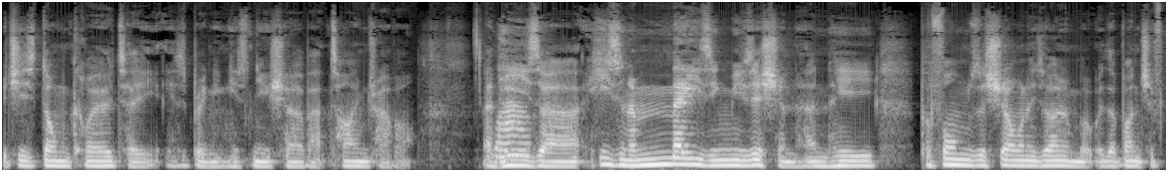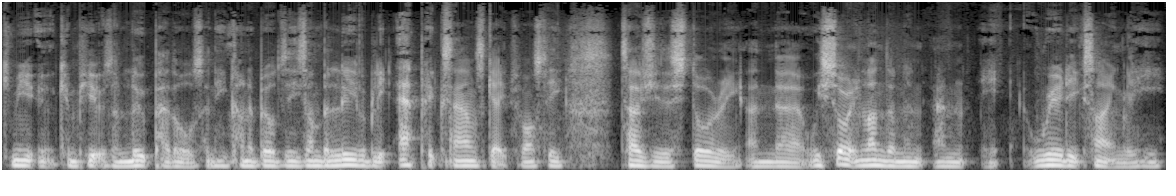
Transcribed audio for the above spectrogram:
which is Dom Coyote is bringing his new show about time travel. And Wow. he's uh, he's an amazing musician, and he performs the show on his own, but with a bunch of commu- computers and loop pedals, and he kind of builds these unbelievably epic soundscapes whilst he tells you the story. And uh, we saw it in London, and, and it, really excitingly, he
